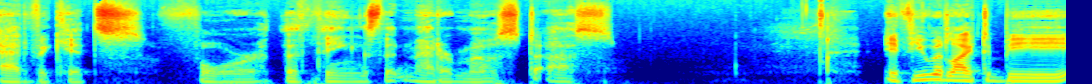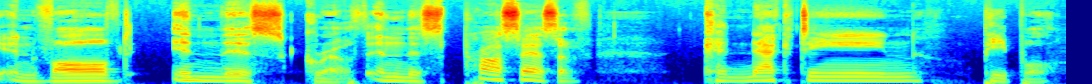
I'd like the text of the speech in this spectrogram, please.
advocates for the things that matter most to us. If you would like to be involved in this growth, in this process of connecting people.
